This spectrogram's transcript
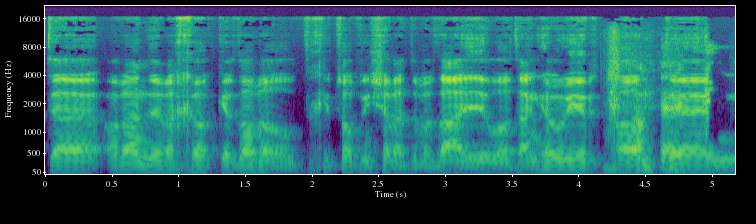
yeah, o ran yr achod gerddorol, dych chi'n probably'n siarad efo'r ddau aelod anghywir, ond... um,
